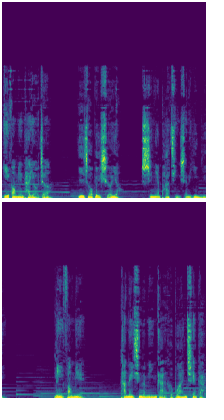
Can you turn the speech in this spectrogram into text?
一方面，他有着“一朝被蛇咬，十年怕井绳”的阴影；另一方面，他内心的敏感和不安全感，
